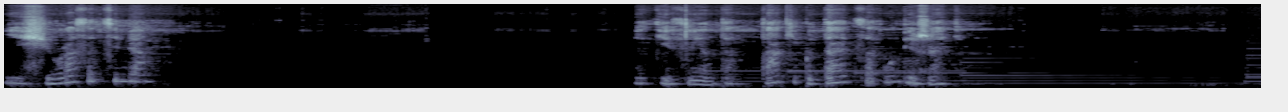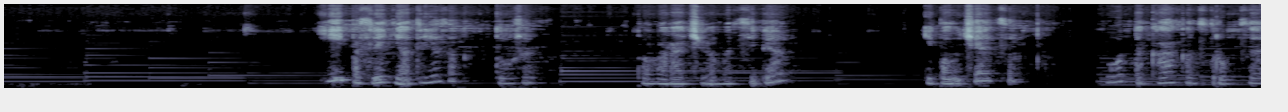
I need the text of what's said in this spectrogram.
Еще раз от себя. Здесь лента так и пытается убежать. И последний отрезок тоже поворачиваем от себя. И получается вот такая конструкция.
